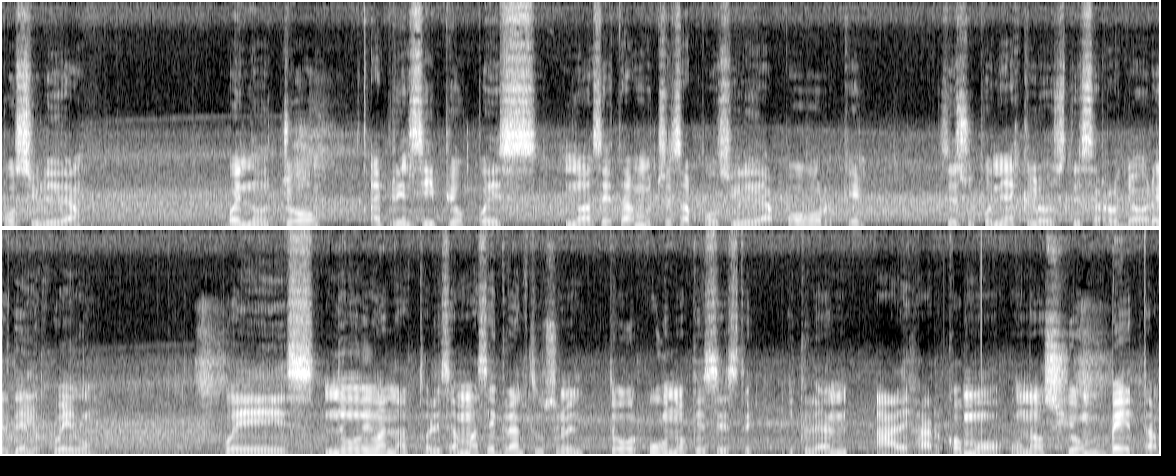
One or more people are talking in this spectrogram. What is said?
posibilidad. Bueno yo al principio pues no aceptaba mucho esa posibilidad porque se suponía que los desarrolladores del juego pues no iban a actualizar más el Gran Turismo 1 que es este y que le iban a dejar como una opción beta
